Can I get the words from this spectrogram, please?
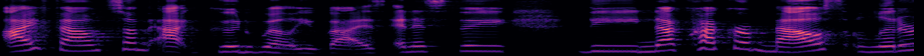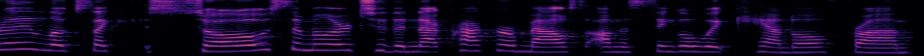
I found some at Goodwill, you guys, and it's the the Nutcracker mouse. Literally looks like so similar to the Nutcracker mouse on the single wick candle from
